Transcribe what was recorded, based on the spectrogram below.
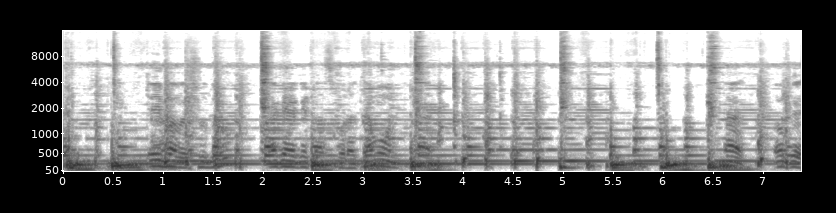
থাকবে এইভাবে শুধু একে একে টাচ করা, কেমন? হ্যাঁ ওকে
